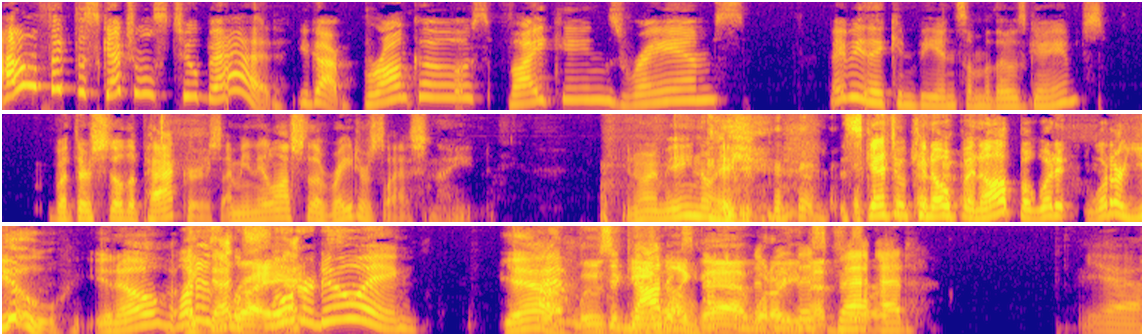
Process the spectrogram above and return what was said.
I don't think the schedule's too bad. You got Broncos, Vikings, Rams. Maybe they can be in some of those games. But they're still the Packers. I mean, they lost to the Raiders last night. You know what I mean? Like the schedule can open up, but what what are you? You know, What like is that's- Right. LaFleur doing? Yeah, I Lose a game like that, what are you this meant for? Yeah.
